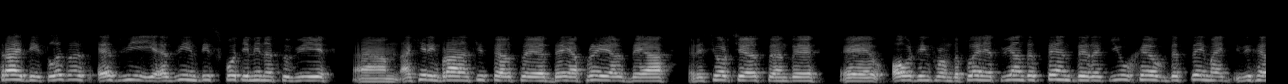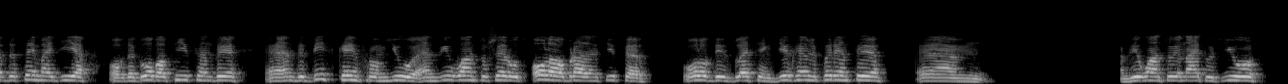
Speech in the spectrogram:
try this. Let us, as we, as we in these 40 minutes, we um, are hearing brothers and sisters, uh, their prayers, their researchers, and uh, uh, everything from the planet. We understand that you have the same, we have the same idea of the global peace, and uh, and this came from you, and we want to share with all our brothers and sisters all of these blessings. Dear Heavenly Parent. Um, we want to unite with you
